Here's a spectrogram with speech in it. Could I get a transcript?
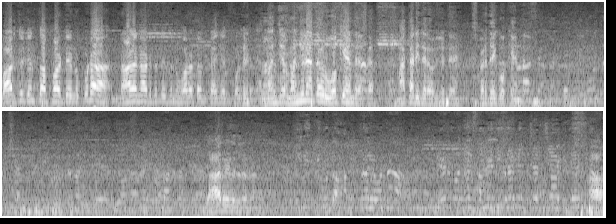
ಭಾರತೀಯ ಜನತಾ ಪಾರ್ಟಿಯನ್ನು ಕೂಡ ನಾಳೆ ನಾಡಿದಲ್ಲಿ ಇದನ್ನು ಹೋರಾಟವನ್ನು ಕೈಗೆತ್ತಿಕೊಳ್ಳಿ ಮಂಜು ಮಂಜುನಾಥ್ ಅವರು ಓಕೆ ಅಂದ್ರೆ ಸರ್? ಮಾತಾಡಿದ್ದಾರೆ ಅವ್ರ ಜೊತೆ. ಸ್ಪರ್ಧೆಗೆ ಓಕೆ ಅಂದ್ರೆ. ಯಾರು ಹೇಳಿದ್ರಣ್ಣ? ಆ-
